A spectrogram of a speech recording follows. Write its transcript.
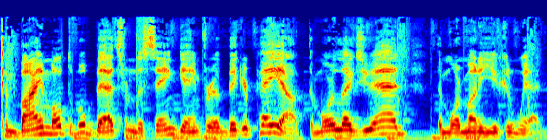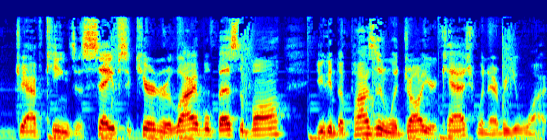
Combine multiple bets from the same game for a bigger payout. The more legs you add, the more money you can win. DraftKings is safe, secure, and reliable. Best of all, you can deposit and withdraw your cash whenever you want.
